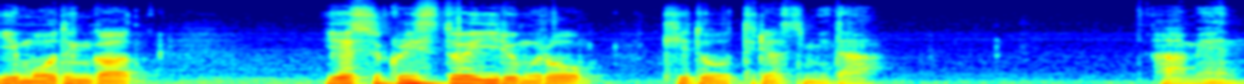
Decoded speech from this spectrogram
이 모든 것 예수 그리스도의 이름으로 기도드렸습니다. 아멘.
